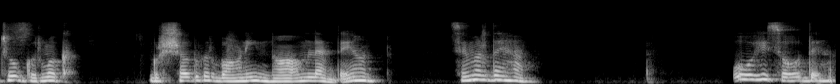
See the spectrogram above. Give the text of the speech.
ਜੋ ਗੁਰਮੁਖ ਗੁਰਸ਼ਬਦ ਗੁਰਬਾਣੀ ਨਾਮ ਲੈਂਦੇ ਹਨ, ਸਿਮਰਦੇ ਹਨ ਉਹੀ ਸੋਚਦੇ ਹਨ।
